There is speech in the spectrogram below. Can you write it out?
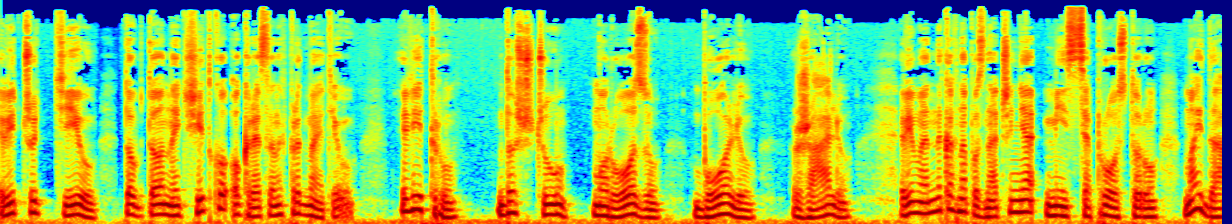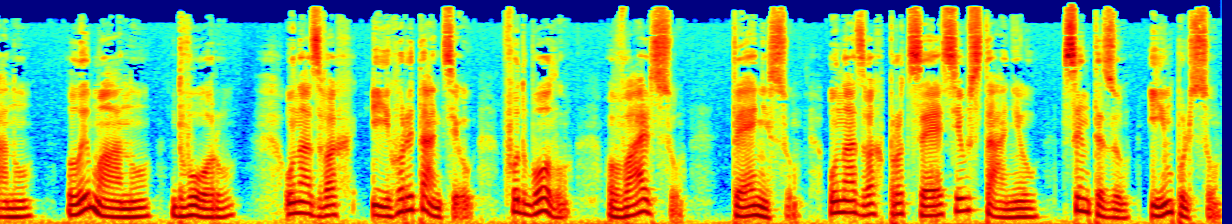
відчуттів, тобто нечітко окреслених предметів. Вітру, дощу, морозу, болю, жалю, в іменниках на позначення місця простору, майдану, лиману, двору, у назвах ігор і танців, футболу, вальсу, тенісу, у назвах процесів, станів, синтезу, імпульсу,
